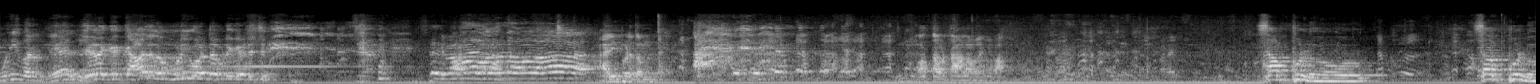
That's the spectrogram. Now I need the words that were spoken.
முனிவர். வேறு. எனக்கு காதுல முடி ஓட்ட அப்படி கடிச்சு. அடிப்படுத்த முடியல மொத்த விட்ட ஆளா வாங்கி வா. சப்புளு. சப்புளு.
